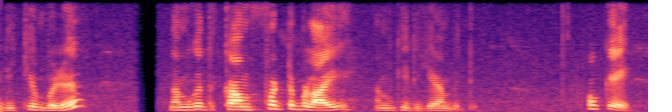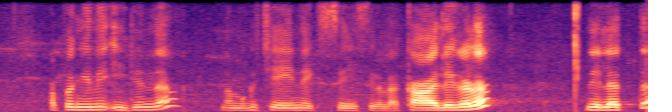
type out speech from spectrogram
ഇരിക്കുമ്പോൾ നമുക്ക് കംഫർട്ടബിളായി നമുക്ക് ഇരിക്കാൻ പറ്റും. ഓക്കെ അപ്പോൾ ഇങ്ങനെ ഇരുന്ന് നമുക്ക് ചെയ്യുന്ന എക്സസൈസുകൾ കാലുകൾ നിലത്ത്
